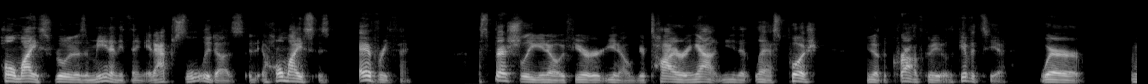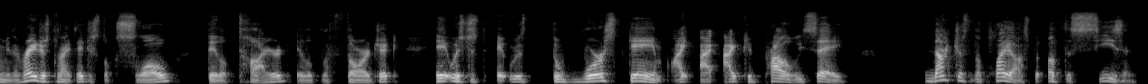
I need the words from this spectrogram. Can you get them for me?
home ice really doesn't mean anything. It absolutely does. It- home ice is everything, especially you know if you're you know you're tiring out and you need that last push. You know, the crowd's gonna be able to give it to you. Where I mean, the Rangers tonight they just look slow. They look tired. They look lethargic. It was just it was the worst game I I, I could probably say, not just the playoffs but of the season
